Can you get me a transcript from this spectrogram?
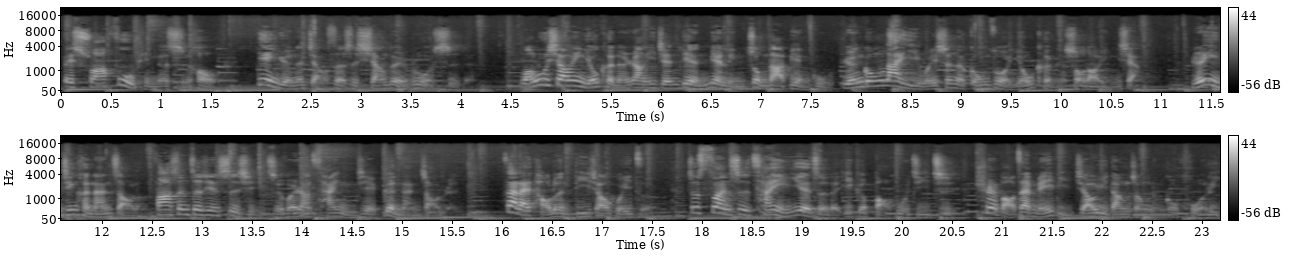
被刷负评的时候，店员的角色是相对弱势的。网络效应有可能让一间店面临重大变故，员工赖以为生的工作有可能受到影响。人已经很难找了，发生这件事情只会让餐饮界更难找人。再来讨论低消规则。这算是餐饮业者的一个保护机制，确保在每笔交易当中能够获利。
